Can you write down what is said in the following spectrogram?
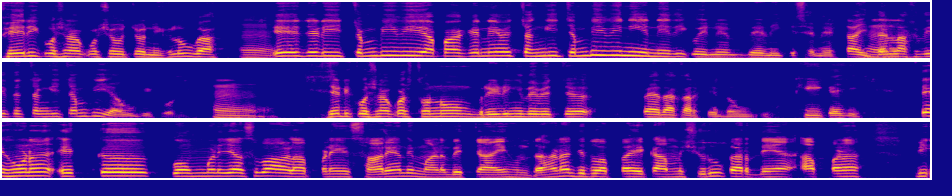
ਫੇਰ ਹੀ ਕੁਛ ਨਾ ਕੁਛ ਉਹ ਚੋਂ ਨਿਕਲੂਗਾ। ਇਹ ਜਿਹੜੀ ਚੰਬੀ ਵੀ ਆਪਾਂ ਕਹਿੰਨੇ ਆ ਚੰਗੀ ਚੰਬੀ ਵੀ ਨਹੀਂ ਇੰਨੇ ਦੀ ਕੋਈ ਨੇ ਦੇਣੀ ਕਿਸੇ ਨੇ। 2.5 ਹਮ। ਲੱਖ ਦੀ ਤਾਂ ਚੰਗੀ ਚੰਬੀ ਆਊਗੀ ਹੂੰ। ਜਿਹੜੀ ਕੁਛ ਨਾ ਕੁਛ ਤੁਹਾਨੂੰ ਬਰੀਡਿੰਗ ਦੇ ਵਿੱਚ ਪੈਦਾ ਕਰਕੇ ਦਊਗੀ। ਠੀਕ ਹੈ ਜੀ। ਤੇ ਹੁਣ ਇੱਕ ਕਾਮਨ ਜਿਹਾ ਸਵਾਲ ਆਪਣੇ ਸਾਰਿਆਂ ਦੇ ਮਨ ਵਿੱਚ ਆਏ ਹੁੰਦਾ ਹਨਾ? ਜਦੋਂ ਆਪਾਂ ਇਹ ਕੰਮ ਸ਼ੁਰੂ ਕਰਦੇ ਆ ਆਪਣਾ ਵੀ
